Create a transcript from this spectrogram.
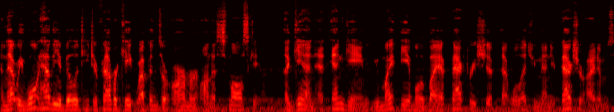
and that we won't have the ability to fabricate weapons or armor on a small scale. Again, at endgame, you might be able to buy a factory ship that will let you manufacture items,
